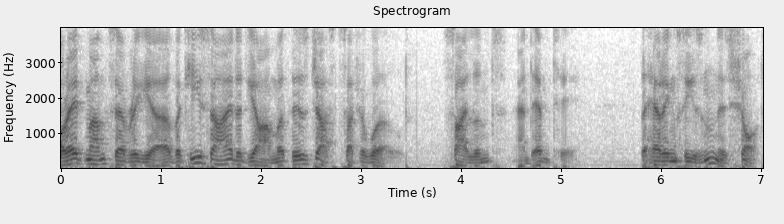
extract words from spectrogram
For eight months every year, the quayside at Yarmouth is just such a world, silent and empty. The herring season is short.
